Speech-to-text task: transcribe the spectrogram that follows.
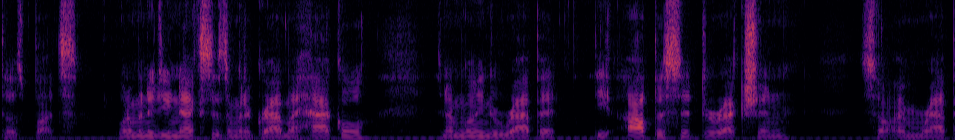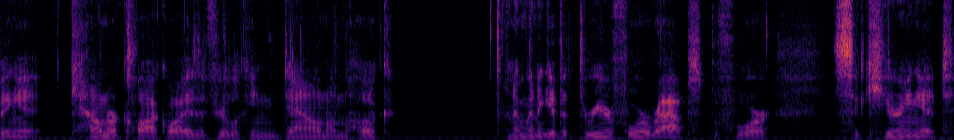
those butts. What I'm going to do next is I'm going to grab my hackle and I'm going to wrap it the opposite direction. So I'm wrapping it counterclockwise if you're looking down on the hook. And I'm going to give it three or four wraps before securing it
